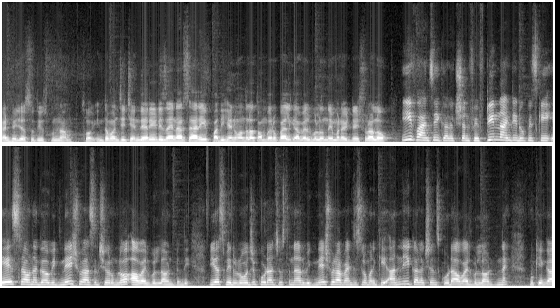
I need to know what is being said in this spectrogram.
కంటిన్యూ చేస్తూ తీసుకున్నాం. సో ఇంత మంచి చందేరి డిజైనర్ శారీ పదిహేను వందల తొంభై రూపాయలకి అవైలబుల్ ఉంది మన విఘ్నేశ్వరలో. ఈ ఫ్యాన్సీ కలెక్షన్ ఫిఫ్టీన్ నైన్టీ రూపీస్కి ఏఎస్ రావు నగర్ విఘ్నేశ్వర సిల్క్ షోరూంలో అవైలబుల్లో ఉంటుంది. ఎస్ మీరు రోజు కూడా చూస్తున్నారు విఘ్నేశ్వర బ్రాంచెస్లో మనకి అన్ని కలెక్షన్స్ కూడా అవైలబుల్లో ఉంటున్నాయి. ముఖ్యంగా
